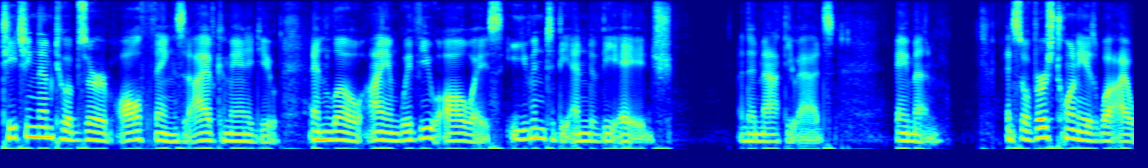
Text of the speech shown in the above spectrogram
teaching them to observe all things that I have commanded you. And lo, I am with you always, even to the end of the age. And then Matthew adds, Amen. And so verse 20 is what I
